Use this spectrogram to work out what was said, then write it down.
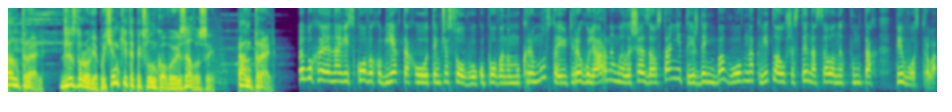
Антраль для здоров'я печінки та підшлункової залози. Антраль. Вибухи на військових об'єктах у тимчасово окупованому Криму стають регулярними. Лише за останній тиждень бавовна квітла у шести населених пунктах півострова.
